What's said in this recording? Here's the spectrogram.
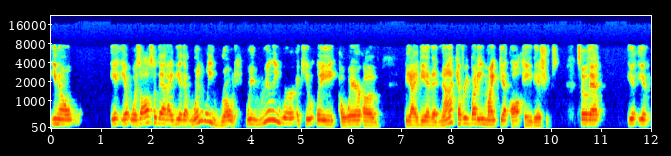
you know, it, it, was also that idea that when we wrote it, we really were acutely aware of the idea that not everybody might get all eight issues. So that if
